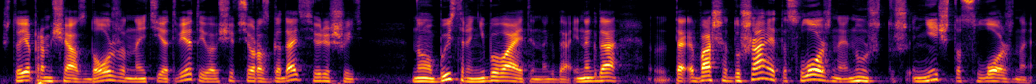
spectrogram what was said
что я прям сейчас должен найти ответ и вообще все разгадать, все решить. Но быстро не бывает иногда. Иногда та, ваша душа это сложное, ну, нечто сложное.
